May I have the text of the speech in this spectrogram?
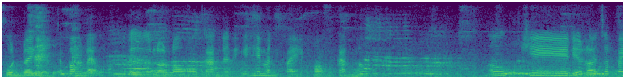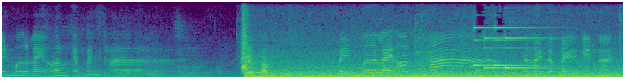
คนด้วยไงก็ต้องแบบเออรอๆกันอะไรอย่างเงี้ยให้มันไปพร้อมกันเนาะโอเค เดี๋ยวเราจะไปเมอร์ไลออนกันนะคะเดี๋ยวครับ ไปเมอร์ไลออนค่ะกำลังจะไป MRT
